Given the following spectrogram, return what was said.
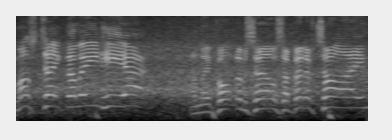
Must take the lead here. And they've bought themselves a bit of time.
